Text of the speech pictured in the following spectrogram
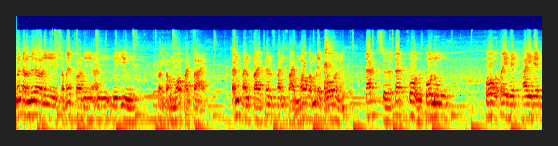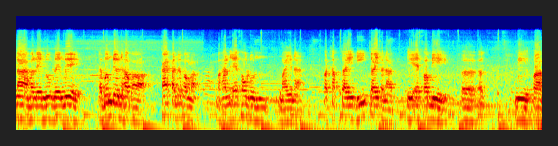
มันดังเนื้อเลยนี่สมัยก่อนนี่อันมียิงก็ต้องหมอปันฝ่าย กันปันฝ่ายกันปันฝ่ายหมอก็ไม่ได้โพนะตัดเสือตัดโคหรือโคนุงโคก็ไปเห็ดไทยเห็ดหน้ามาเลงลูกเลงเล่แต่เมื่อเดือนเขาก็กลายพันธุ์ไปพองละมาหันแอร์เขารุนใหม่น่ะประทับใจดีใจขนาดที่แอร์เขามีเอ่อเอ่อมีความ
